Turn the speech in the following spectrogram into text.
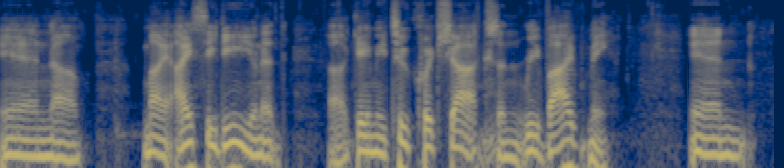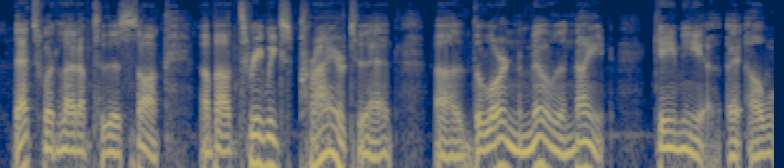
and uh, my ICD unit uh, gave me two quick shocks and revived me and that's what led up to this song. About three weeks prior to that, uh, the Lord in the middle of the night gave me, a, a,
